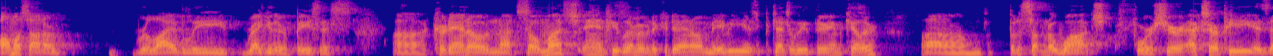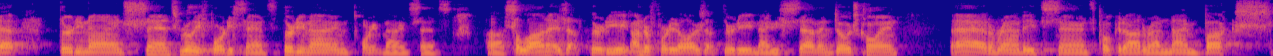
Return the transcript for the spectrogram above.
almost on a reliably regular basis. Uh, Cardano, not so much, and people are moving to Cardano. Maybe is a potential Ethereum killer, um, but it's something to watch for sure. XRP is at 39 cents, really 40 cents, 39.9 cents. Uh, Solana is at 38, under $40 at 38.97. Dogecoin at around 8 cents. Polkadot around 9 bucks.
